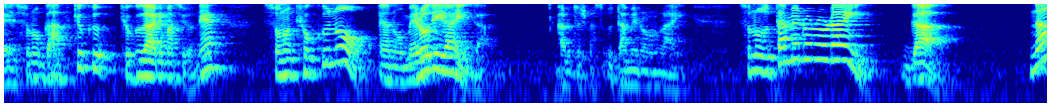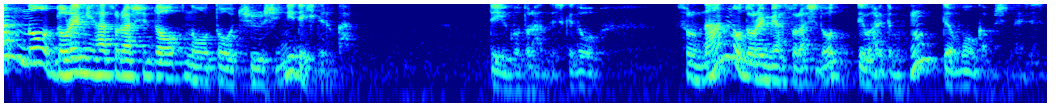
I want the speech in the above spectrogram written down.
えーその楽曲曲がありますよね。その曲のあのメロディーラインがあるとします。歌メロのライン。その歌メロのラインが何のドレミファソラシドの音を中心にできてるかっていうことなんですけどその何のドレミファソラシドって言われてもんって思うかもしれないです。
